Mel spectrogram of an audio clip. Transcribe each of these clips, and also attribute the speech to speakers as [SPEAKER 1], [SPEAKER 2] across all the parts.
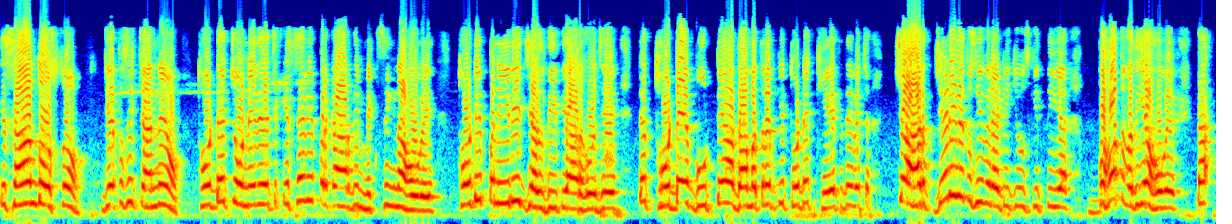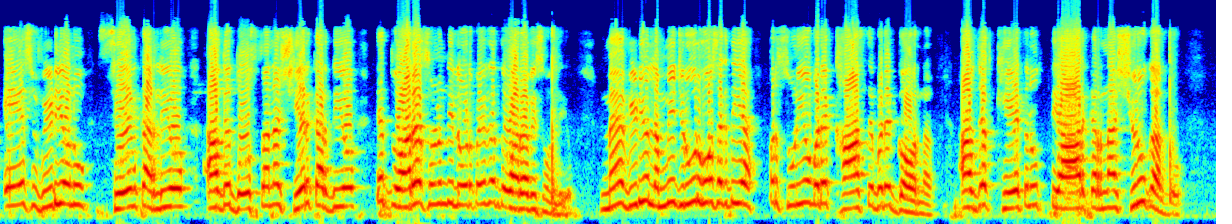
[SPEAKER 1] ਕਿਸਾਨ ਦੋਸਤੋ, ਜੇ ਤੁਸੀਂ ਚਾਹੁੰਦੇ ਹੋ ਤੁਹਾਡੇ ਝੋਨੇ ਦੇ ਵਿੱਚ ਕਿਸੇ ਵੀ ਪ੍ਰਕਾਰ ਦੀ ਮਿਕਸਿੰਗ ਨਾ ਹੋਵੇ, ਤੁਹਾਡੀ ਪਨੀਰੀ ਜਲਦੀ ਤਿਆਰ ਹੋ ਜੇ ਤੇ ਤੁਹਾਡੇ ਬੂਟਿਆਂ ਦਾ ਮਤਲਬ ਕਿ ਤੁਹਾਡੇ ਖੇਤ ਦੇ ਵਿੱਚ ਝਾੜ ਜਿਹੜੀ ਵੀ ਤੁਸੀਂ ਵੈਰਾਈਟੀ ਚੂਜ਼ ਕੀਤੀ ਹੈ, ਬਹੁਤ ਵਧੀਆ ਹੋਵੇ, ਤਾਂ ਇਸ ਵੀਡੀਓ ਨੂੰ ਸੇਵ ਕਰ ਲਿਓ, ਆਪਦੇ ਦੋਸਤਾਂ ਨਾਲ ਸ਼ੇਅਰ ਕਰ ਦਿਓ ਤੇ ਦੁਬਾਰਾ ਸੁਣਨ ਦੀ ਲੋੜ ਪਏ ਤਾਂ ਦੁਬਾਰਾ ਵੀ ਸੁਣ ਲਿਓ। ਮੈਂ ਵੀਡੀਓ ਲੰਮੀ ਜ਼ਰੂਰ ਹੋ ਸਕਦੀ ਹੈ ਪਰ ਸੁਣਿਓ ਬੜੇ ਖਾਸ ਤੇ ਬੜੇ ਗੌਰ ਨਾਲ। ਆਪਦਾ ਖੇਤ ਨੂੰ ਤਿਆਰ ਕਰਨਾ ਸ਼ੁਰੂ ਕਰ ਦਿਓ।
